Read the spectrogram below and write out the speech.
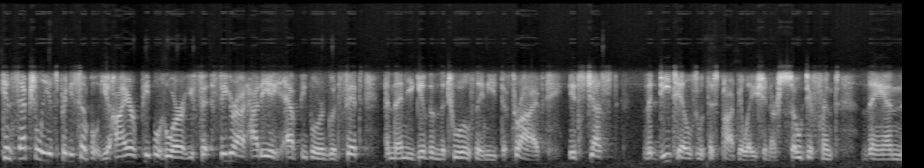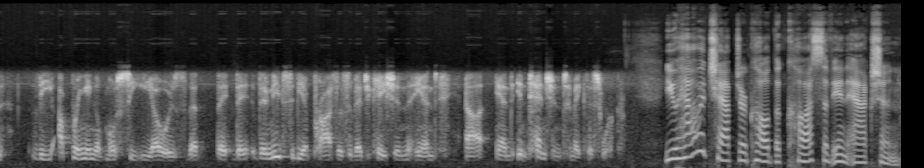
Conceptually, it's pretty simple. You hire people who are you f- figure out how do you have people who are a good fit, and then you give them the tools they need to thrive. It's just the details with this population are so different than the upbringing of most CEOs that they, they, there needs to be a process of education and uh, and intention to make this work. You have a chapter called "The Costs of Inaction."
